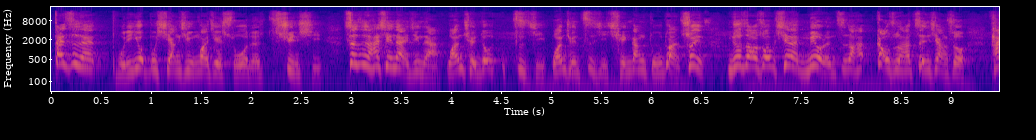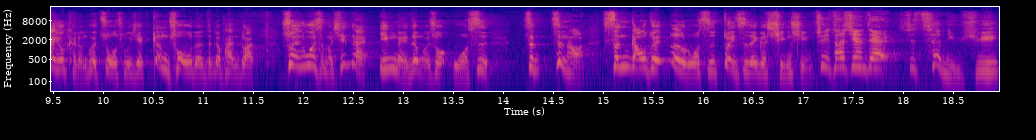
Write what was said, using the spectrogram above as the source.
但是呢，普丁又不相信外界所有的讯息，甚至他现在已经怎样，完全都自己完全自己前纲独断。所以你就知道说，现在没有人知道他告诉他真相的时候，他有可能会做出一些更错误的这个判断。所以为什么现在英美认为说我是正正好升高对俄罗斯对峙的一个情形？所以他现在是趁女婿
